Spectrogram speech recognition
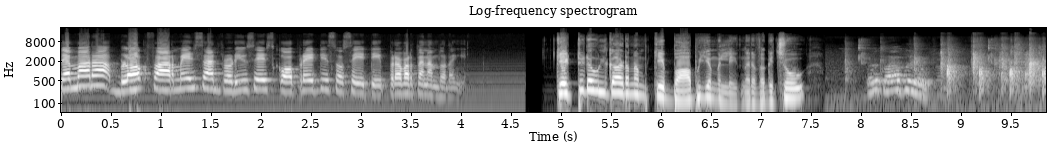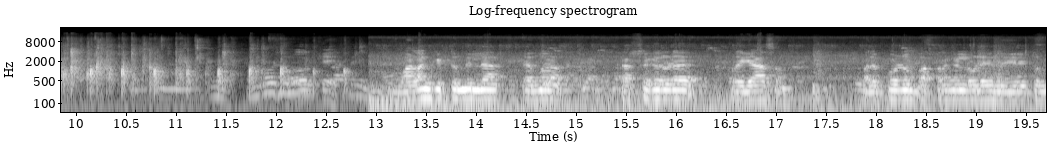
Nemmara block farmers and producers cooperative society പ്രവർത്തനം തുടങ്ങി. കെട്ടിട ഉദ്ഘാടനം K Babu M L A നിർവഹിച്ചു. വളം കിട്ടുന്നില്ല എന്ന കർഷകരുടെ പ്രയാസം പലപ്പോഴും പത്രങ്ങളിലൂടെ നേരിട്ടും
